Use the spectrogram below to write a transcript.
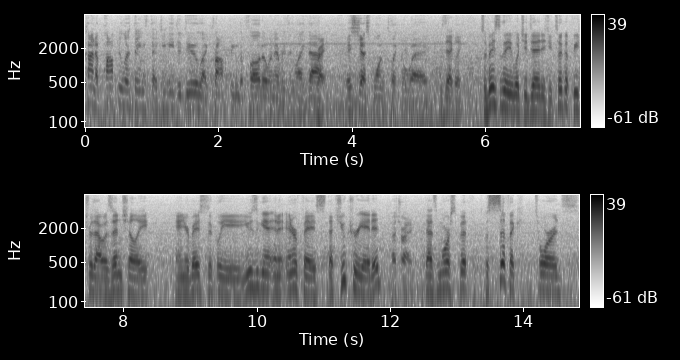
kind of popular things that you need to do, like cropping the photo and everything like that, Right. is just one click away. Exactly. So basically, what you did is you took a feature that was in Chili, and you're basically using it in an interface that you created That's right. that's more spe- specific towards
